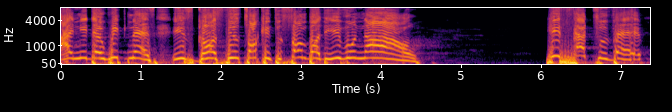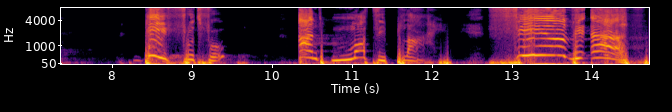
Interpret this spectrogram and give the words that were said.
I need a witness. Is God still talking to somebody even now? He said to them, Be fruitful and multiply, fill the earth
